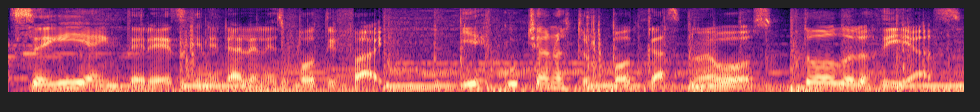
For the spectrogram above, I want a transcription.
Seguí a Interés General en Spotify y escucha nuestros podcasts nuevos todos los días.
